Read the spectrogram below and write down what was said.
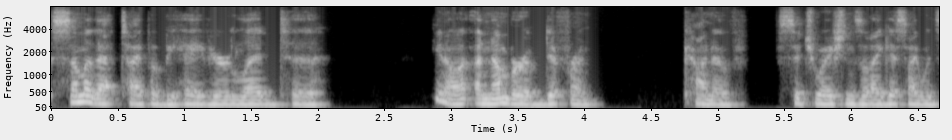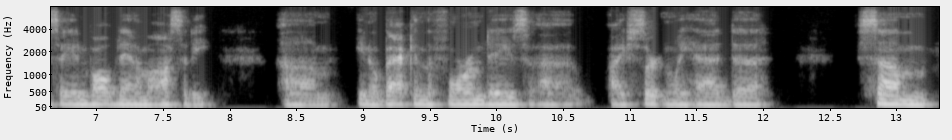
some of that type of behavior led to you know a number of different kind of situations that I guess I would say involved animosity. Um, you know, back in the forum days, uh, I certainly had uh, some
